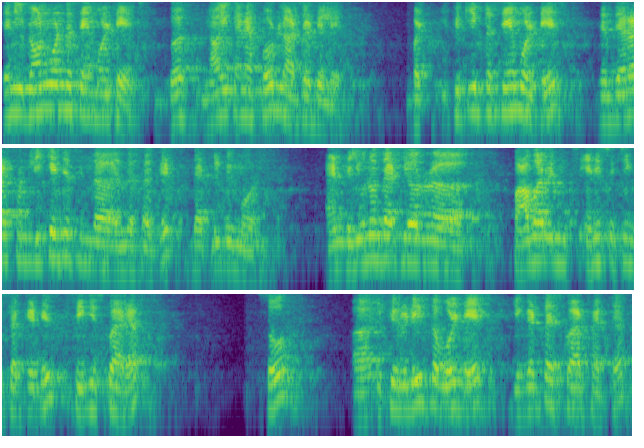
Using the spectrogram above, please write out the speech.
then you don't want the same voltage because now you can afford larger delay. But if you keep the same voltage then there are some leakages in the in the circuit that will be more. And you know that your uh, power in any switching circuit is cv square f. So uh, if you reduce the voltage you get the square factor.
